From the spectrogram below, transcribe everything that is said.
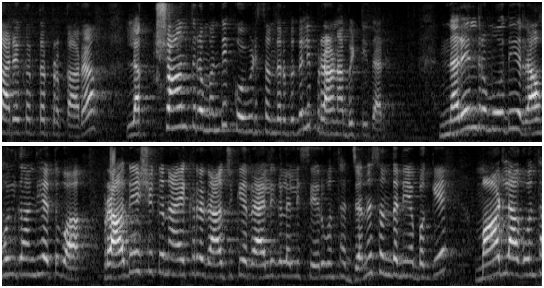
ಕಾರ್ಯಕರ್ತರ ಪ್ರಕಾರ ಲಕ್ಷಾಂತರ ಮಂದಿ ಕೋವಿಡ್ ಸಂದರ್ಭದಲ್ಲಿ ಪ್ರಾಣ ಬಿಟ್ಟಿದ್ದಾರೆ. ನರೇಂದ್ರ ಮೋದಿ, ರಾಹುಲ್ ಗಾಂಧಿ ಅಥವಾ ಪ್ರಾದೇಶಿಕ ನಾಯಕರ ರಾಜಕೀಯ ರ್ಯಾಲಿಗಳಲ್ಲಿ ಸೇರುವಂಥ ಜನಸಂದಣಿಯ ಬಗ್ಗೆ ಮಾಡಲಾಗುವಂಥ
